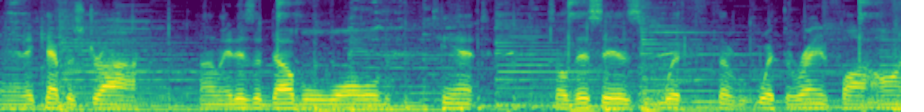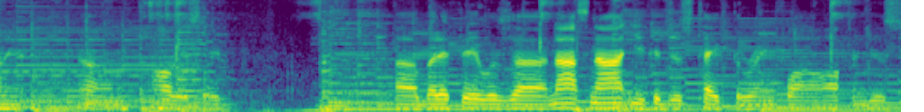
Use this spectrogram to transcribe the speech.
and it kept us dry. Um, it is a double walled tent, so this is with the with the rain fly on it, um, obviously. Uh, but if it was a nice night, you could just take the rain fly off and just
